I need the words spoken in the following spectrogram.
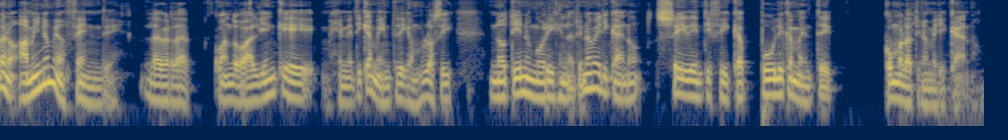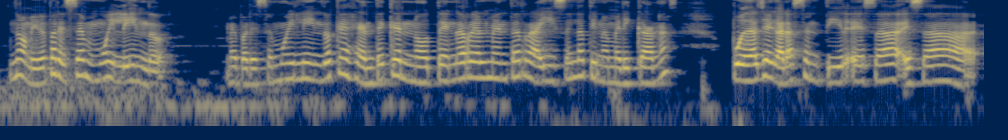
Bueno, a mí no me ofende, la verdad, cuando alguien que genéticamente, digámoslo así, no tiene un origen latinoamericano, se identifica públicamente como latinoamericano. No, a mí me parece muy lindo. Me parece muy lindo que gente que no tenga realmente raíces latinoamericanas pueda llegar a sentir esa, esa,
